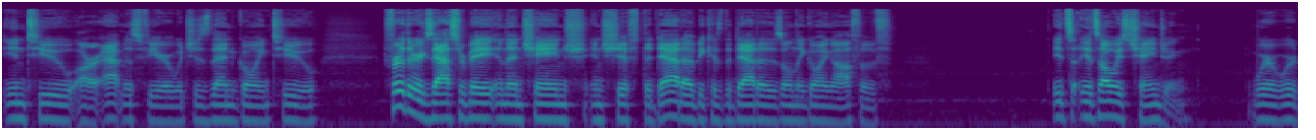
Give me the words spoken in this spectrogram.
into our atmosphere, which is then going to further exacerbate and then change and shift the data because the data is only going off of it's it's always changing. Where we're,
